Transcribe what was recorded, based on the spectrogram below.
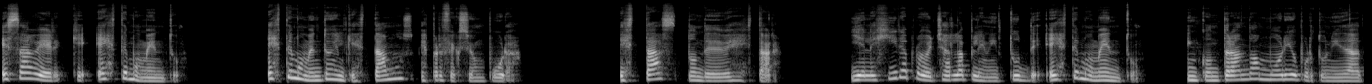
es saber que este momento, este momento en el que estamos es perfección pura. Estás donde debes estar. Y elegir aprovechar la plenitud de este momento encontrando amor y oportunidad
